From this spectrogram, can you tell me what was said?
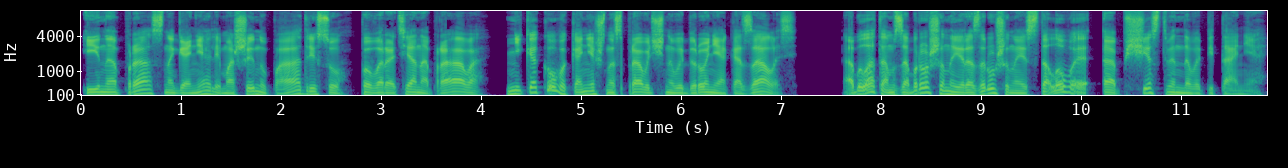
И напрасно гоняли машину по адресу, поворотя направо. Никакого, конечно, справочного бюро не оказалось. А была там заброшенная и разрушенная столовая общественного питания.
